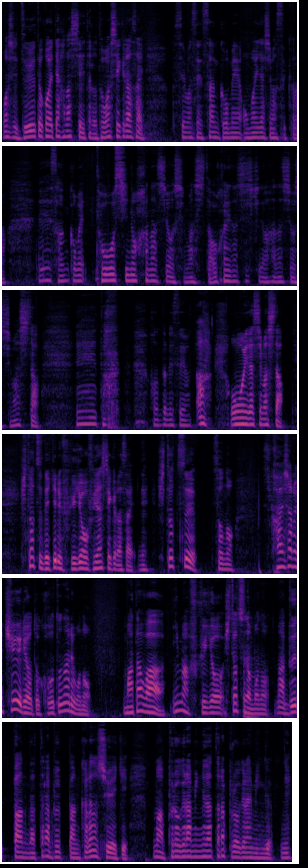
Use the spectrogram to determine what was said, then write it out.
もしずっとこうやって話していたら飛ばしてください。すいません、3個目思い出しますから。えー、3個目、投資の話をしました。お金の知識の話をしました。えーと、本当にすいません。あ、思い出しました。一つできる副業を増やしてください。ね。一つ、その、会社の給料と異なるもの。または、今副業、一つのもの。まあ、物販だったら物販からの収益。まあ、プログラミングだったらプログラミング。ね。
